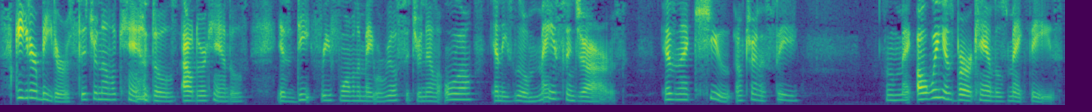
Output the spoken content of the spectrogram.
Skeeter Beater Citronella Candles, Outdoor Candles. It's DEET free formula made with real citronella oil and these little mason jars. Isn't that cute? I'm trying to see who make. Oh, Williamsburg Candles make these.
